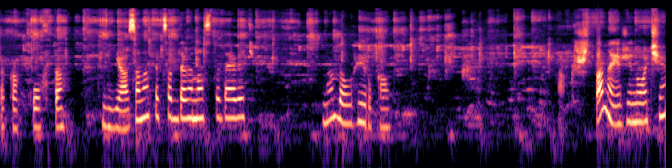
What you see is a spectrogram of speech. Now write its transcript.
Така кофта в'язана 599 на довгий рукав. Так, штани жіночі.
